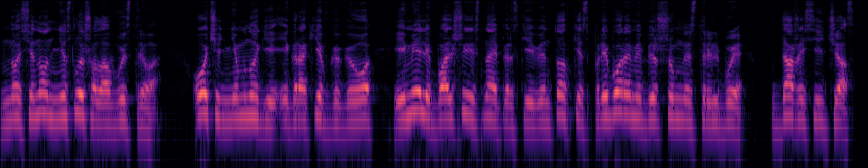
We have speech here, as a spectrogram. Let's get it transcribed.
Но Синон не слышала выстрела. Очень немногие игроки в ГГО имели большие снайперские винтовки с приборами бесшумной стрельбы. Даже сейчас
